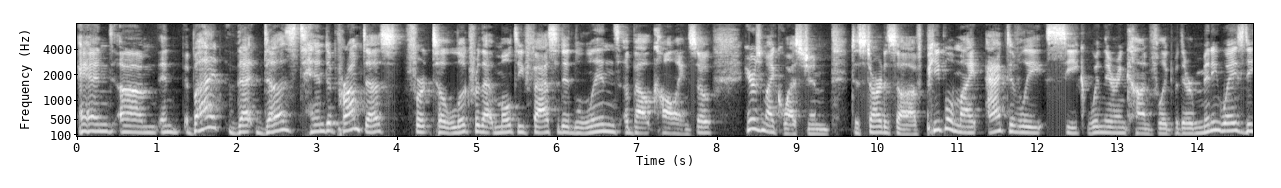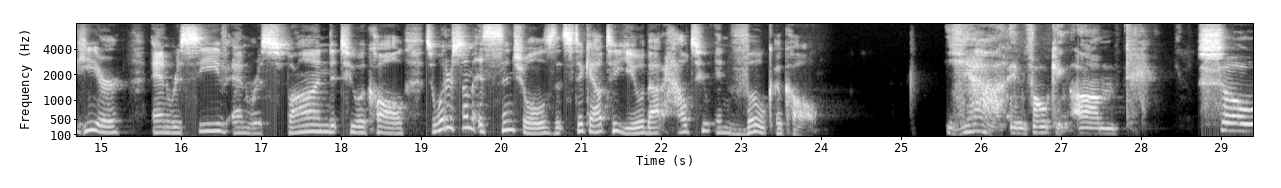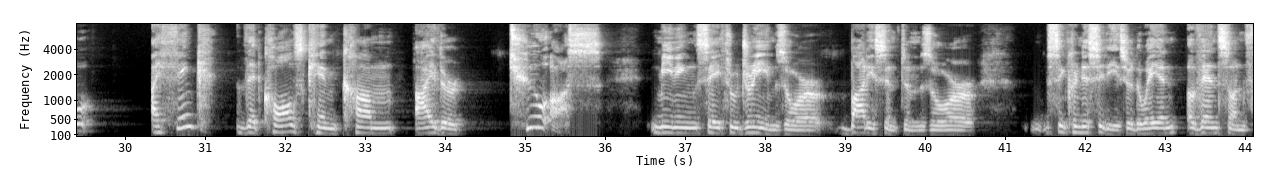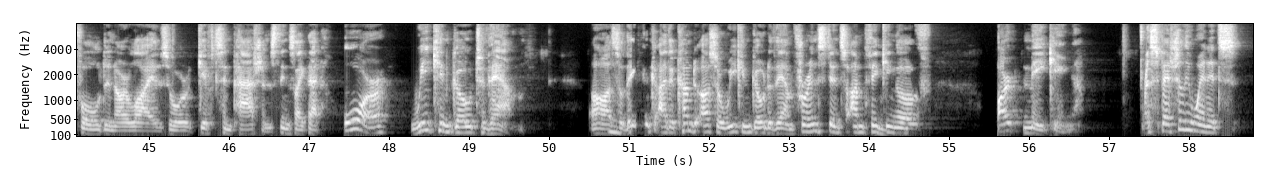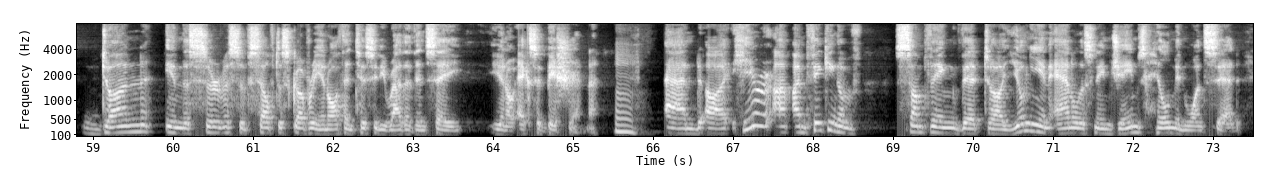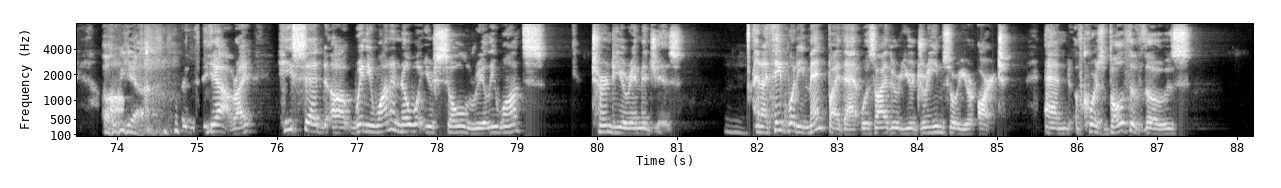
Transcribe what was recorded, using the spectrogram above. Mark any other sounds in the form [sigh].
and um, and but that does tend to prompt us for to look for that multifaceted lens about calling. So here's my question to start us off: People might actively seek when they're in conflict, but there are many ways to hear and receive and respond to a call. So, what are some essentials that stick out to you about how to invoke a call? Yeah, invoking. Um, so I think that calls can come either to us, meaning, say, through dreams or body symptoms or synchronicities or the way in events unfold in our lives or gifts and passions, things like that. Or we can go to them. Uh, mm. So they can either come to us or we can go to them. For instance, I'm thinking of art making, especially when it's done in the service of self discovery and authenticity rather than, say, you know, exhibition. Mm. And uh, here I'm thinking of something that uh, Jungian analyst named James Hillman once said. Oh, um, yeah. [laughs] yeah, right. He said, uh, when you want to know what your soul really wants, turn to your images. Mm. And I think what he meant by that was either your dreams or your art. And of course, both of those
